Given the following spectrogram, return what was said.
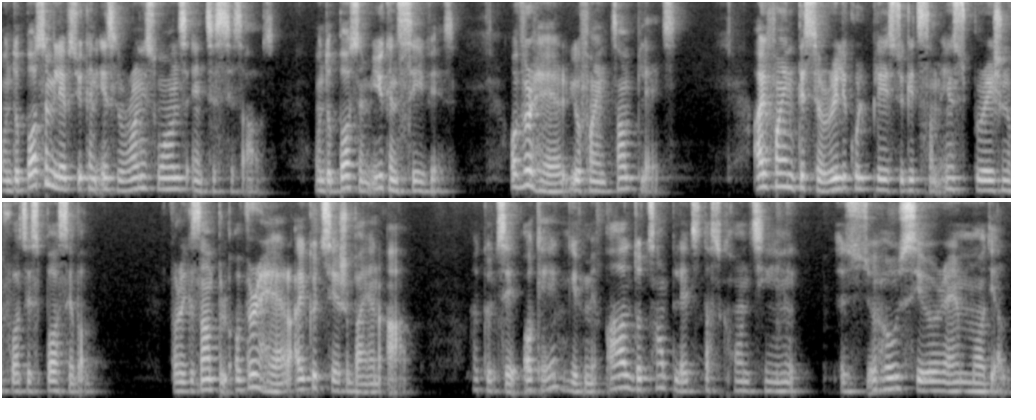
On the bottom left you can easily run this once and test this out. On the bottom you can save it. Over here you find templates. I find this a really cool place to get some inspiration of what is possible for example, over here, I could search by an app. I could say, okay, give me all the templates that contain Zoho CRM module.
